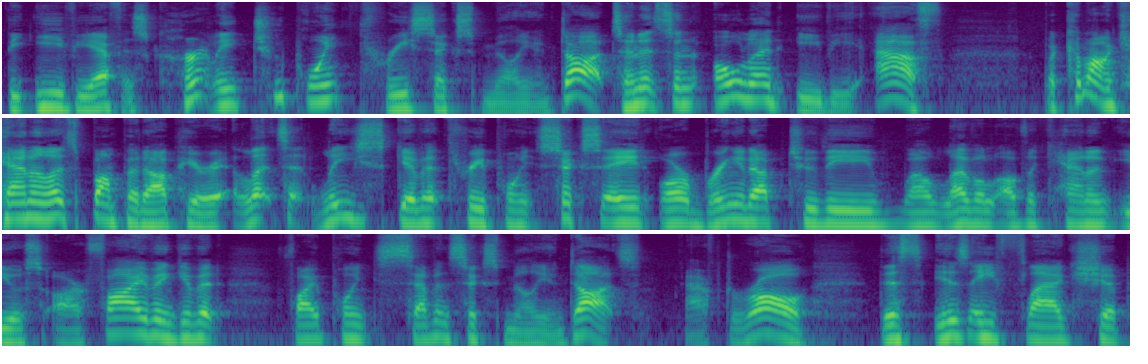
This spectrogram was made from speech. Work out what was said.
The EVF is currently 2.36 million dots, and it's an OLED EVF. But come on, Canon, let's bump it up here. Let's at least give it 3.68 or bring it up to the well, level of the Canon EOS R5 and give it 5.76 million dots. After all, this is a flagship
